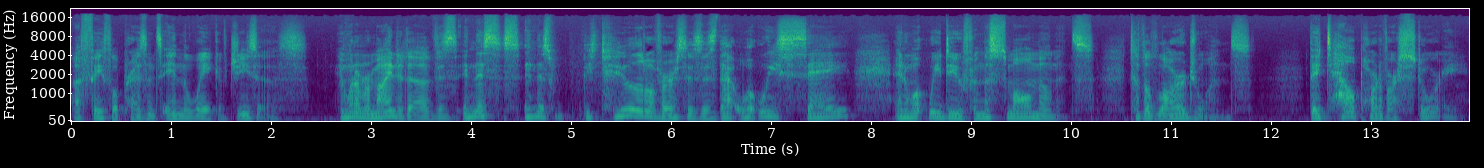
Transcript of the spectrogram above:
a faithful presence in the wake of Jesus. And what I'm reminded of is in this in this these two little verses is that what we say and what we do from the small moments to the large ones, they tell part of our story.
